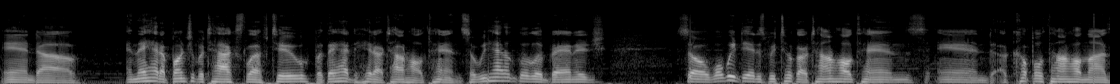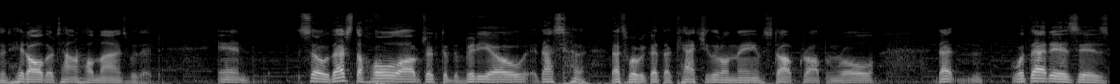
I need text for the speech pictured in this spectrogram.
And uh, and they had a bunch of attacks left too, but they had to hit our Town Hall 10s. So we had a little advantage. So what we did is we took our Town Hall 10s and a couple of Town Hall 9s and hit all their Town Hall 9s with it. And so that's the whole object of the video that's that's where we got the catchy little name stop drop and roll that what that is is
